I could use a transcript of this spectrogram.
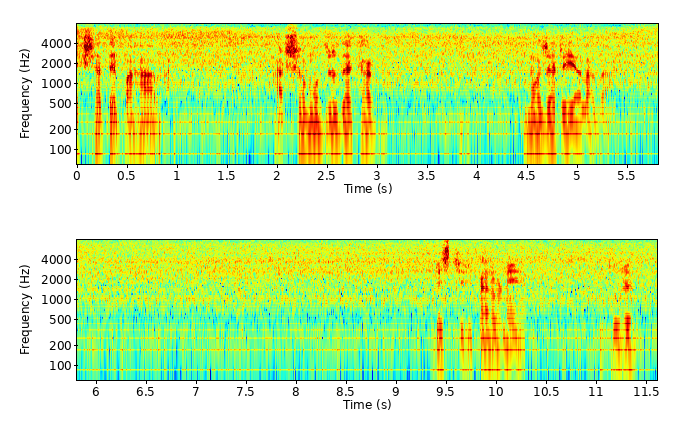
একসাথে পাহাড় আর সমুদ্র দেখার মজাটাই আলাদা। বৃষ্টির কারণে দূরের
